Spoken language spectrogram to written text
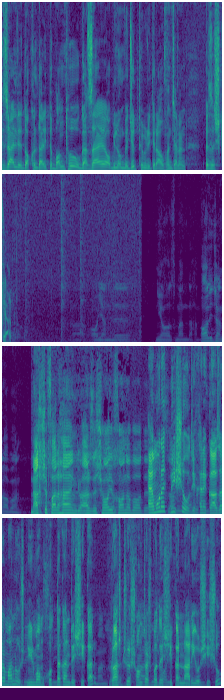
ইসরায়েলের দখলদারিত্ব বন্ধ ও গাজায় অবিলম্বে যুদ্ধবিরতির আহ্বান জানান পেজেশকিয়ান। এমন এক বিশ্ব যেখানে গাজার মানুষ নির্মম হত্যাকাণ্ডের শিকার রাষ্ট্রীয় সন্ত্রাসবাদের শিকার নারী ও শিশু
